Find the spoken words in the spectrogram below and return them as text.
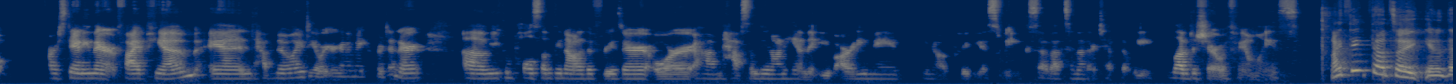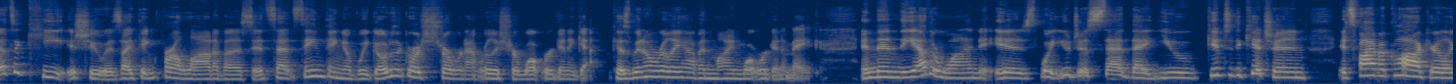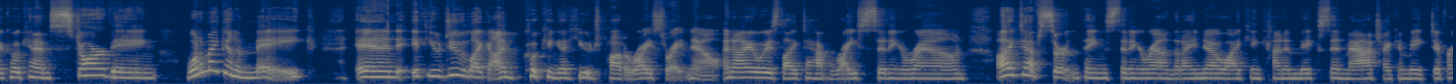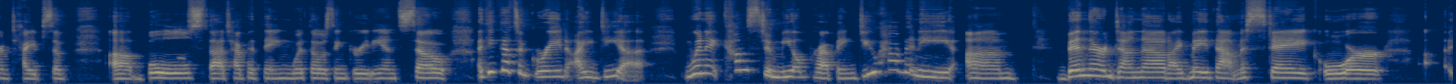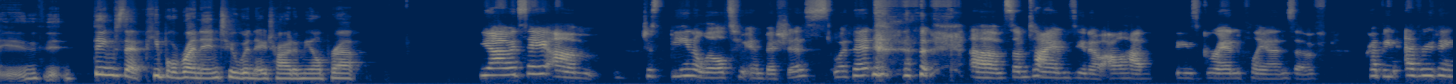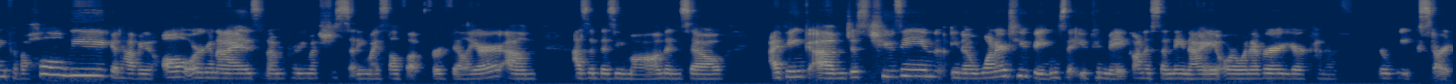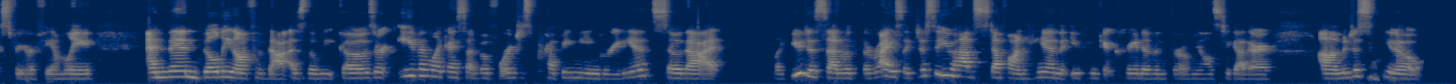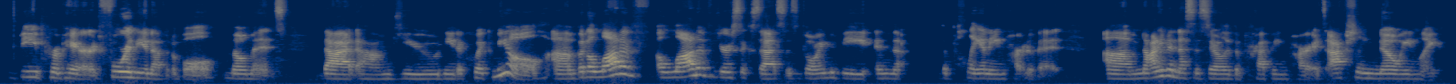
are standing there at 5 p.m. and have no idea what you're going to make for dinner. Um, you can pull something out of the freezer or um, have something on hand that you've already made, you know, previous week. So that's another tip that we love to share with families. I think that's a, you know, that's a key issue is I think for a lot of us, it's that same thing of we go to the grocery store, we're not really sure what we're going to get because we don't really have in mind what we're going to make. And then the other one is what you just said that you get to the kitchen, it's five o'clock, you're like, okay, I'm starving. What am I going to make? And if you do, like I'm cooking a huge pot of rice right now, and I always like to have rice sitting around. I like to have certain things sitting around that I know I can kind of mix and match. I can make different types of uh, bowls, that type of thing with those ingredients. So I think that's a great idea. When it comes to meal prepping, do you have any um, been there, done that? I've made that mistake or uh, things that people run into when they try to meal prep? Yeah, I would say um, just being a little too ambitious with it. um, sometimes, you know, I'll have these grand plans of prepping everything for the whole week and having it all organized. And I'm pretty much just setting myself up for failure um, as a busy mom. And so I think um, just choosing, you know, one or two things that you can make on a Sunday night or whenever your kind of your week starts for your family and then building off of that as the week goes or even like i said before just prepping the ingredients so that like you just said with the rice like just so you have stuff on hand that you can get creative and throw meals together um, and just you know be prepared for the inevitable moment that um, you need a quick meal. Um, but a lot of a lot of your success is going to be in the, the planning part of it um, not even necessarily the prepping part. It's actually knowing like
